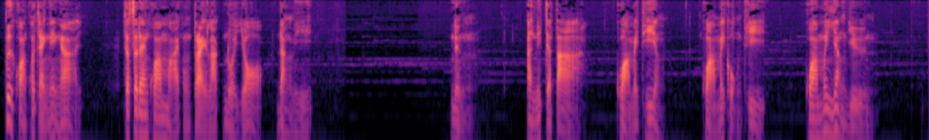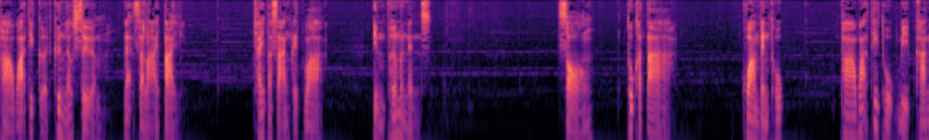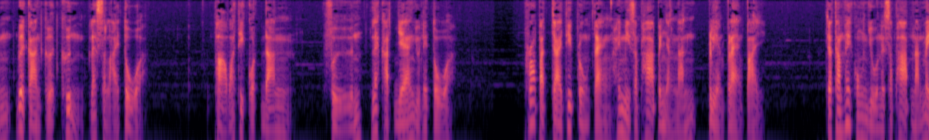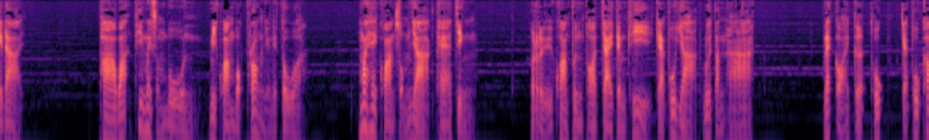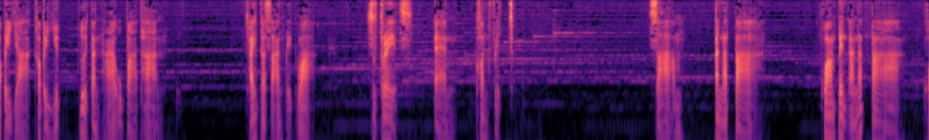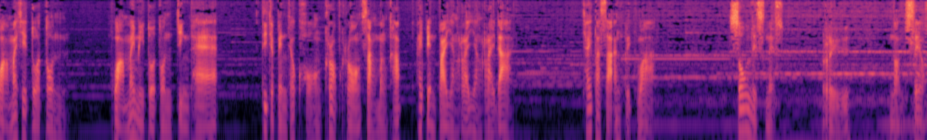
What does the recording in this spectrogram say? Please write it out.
เพื่อความเข้าใจง่าย ๆ จะแสดงความหมายของไตรลักษณ์โดยย่อดังนี้ 1. อนิจจตา ความไม่เที่ยง ความไม่คงที่ ความไม่ยั่งยืน ภาวะที่เกิดขึ้นแล้วเสื่อมและสลายไป ใช้ภาษาอังกฤษว่า impermanence 2. ทุกขตา ความเป็นทุกข์ ภาวะที่ถูกบีบคั้นด้วยการเกิดขึ้นและสลายตัว ภาวะที่กดดัน ฝืนและขัดแย้งอยู่ในตัว เพราะปัจจัยที่ปรุงแต่งให้มีสภาพเป็นอย่างนั้นเปลี่ยนแปลงไป จะทำให้คงอยู่ในสภาพนั้นไม่ได้ ภาวะที่ไม่สมบูรณ์มีความบกพร่องอยู่ในตัว ไม่ให้ความสมอยากแท้จริง หรือความพึงพอใจเต็มที่แก่ผู้อยากด้วยตัณหา และก่อให้เกิดทุกข์แก่ผู้เข้าไปอยากเข้าไปยึดด้วยตัณหาอุปาทาน ใช้ภาษาอังกฤษว่า stress and conflict 3. อนัตตา ความเป็นอนัตตา ความไม่ใช่ตัวตน ความไม่มีตัวตนจริงแท้ ที่จะเป็นเจ้าของครอบครองสั่งบังคับให้เป็นไปอย่างไรอย่างไรได้ ใช้ภาษาอังกฤษว่า soullessness หรือ non self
